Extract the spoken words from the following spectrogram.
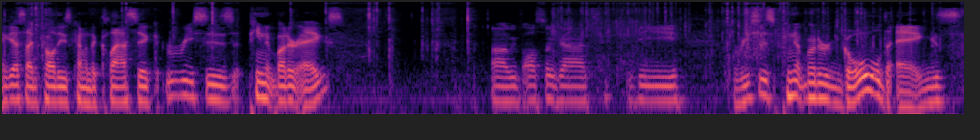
I guess I'd call these kind of the classic Reese's peanut butter eggs. Uh, we've also got the Reese's peanut butter gold eggs.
